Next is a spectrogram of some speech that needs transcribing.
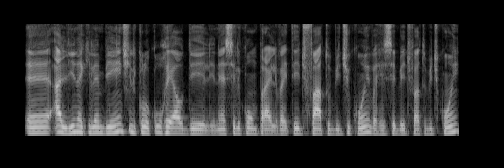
é, ali naquele ambiente ele colocou o real dele, né? Se ele comprar, ele vai ter de fato o Bitcoin, vai receber de fato o Bitcoin.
